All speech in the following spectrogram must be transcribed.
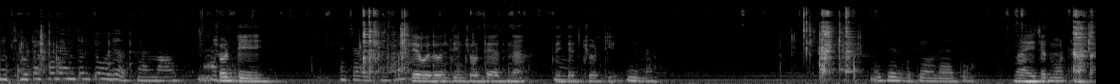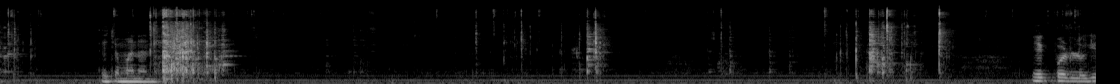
मग छोट्या केवढे असणार मांस छोटी? ते दोन तीन छोटे आहेत ना त्याच्यात छोटी. ही बघ. याच्यात बघ केवढा आता. नाही ह्याच्यात मोठा त्याच्या मनाने. एक पडलो गे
